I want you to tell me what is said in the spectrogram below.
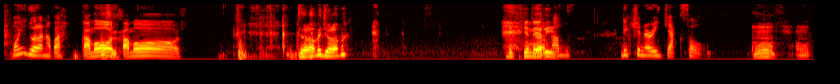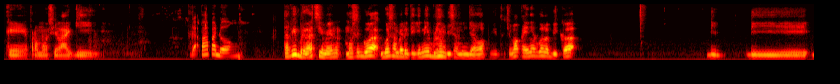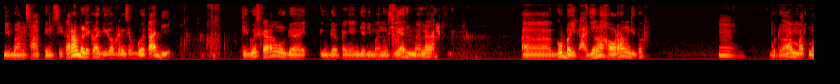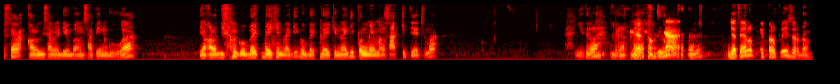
Maunya jualan apa? Kamus, Osis. kamus. jual apa jual apa Dictionary. Jual kamus. Dictionary Jacksel. Hmm, oke, promosi lagi. Gak apa-apa dong. Tapi berat sih, men. Maksud gue, gue sampai detik ini belum bisa menjawab gitu. Cuma kayaknya gue lebih ke di di dibangsatin sih. Karena balik lagi ke prinsip gue tadi, kayak gue sekarang udah udah pengen jadi manusia di mana eh gue baik aja lah ke orang gitu. Hmm. Bodo amat. Maksudnya kalau misalnya dia bangsatin gue, ya kalau bisa gue baik-baikin lagi, gue baik-baikin lagi pun memang sakit ya. Cuma gitulah berat Ya, banget. jatuhnya-. Jatuhnya lu people pleaser dong.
